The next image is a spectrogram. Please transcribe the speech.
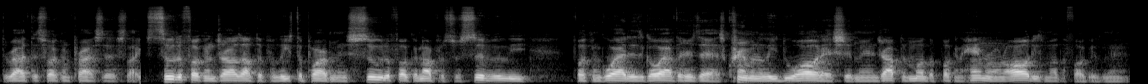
throughout this fucking process. Like sue the fucking draws off the police department, sue the fucking officer civilly, fucking go at his go after his ass criminally, do all that shit, man. Drop the motherfucking hammer on all these motherfuckers, man.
